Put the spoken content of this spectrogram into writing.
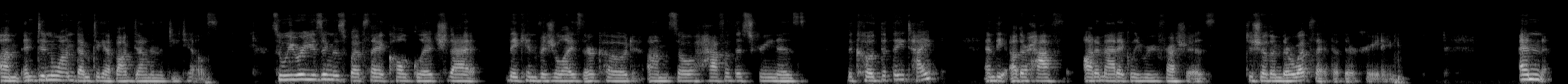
um, and didn't want them to get bogged down in the details. So we were using this website called Glitch that they can visualize their code. Um, so half of the screen is the code that they type, and the other half automatically refreshes to show them their website that they're creating. And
